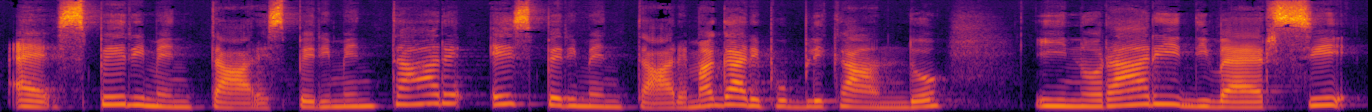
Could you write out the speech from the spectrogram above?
è sperimentare, sperimentare e sperimentare, magari pubblicando in orari diversi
